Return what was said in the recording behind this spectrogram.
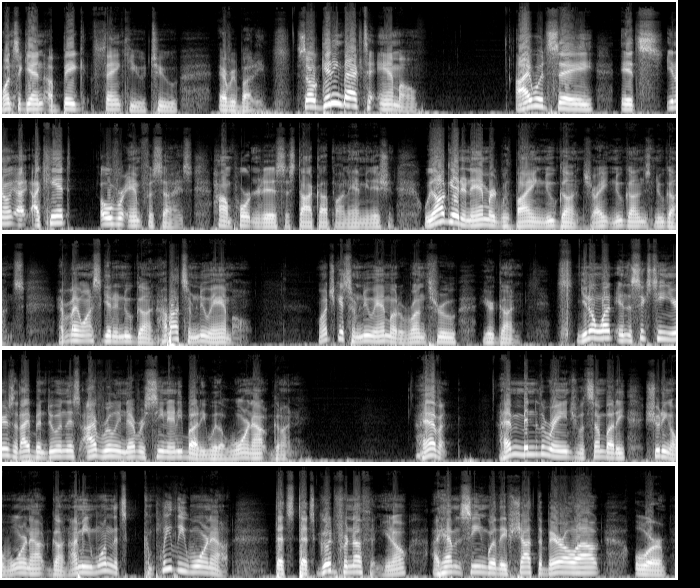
Once again, a big thank you to everybody. So, getting back to ammo, I would say it's, you know, I, I can't overemphasize how important it is to stock up on ammunition. We all get enamored with buying new guns, right? New guns, new guns. Everybody wants to get a new gun. How about some new ammo? Why don't you get some new ammo to run through your gun? You know what? In the 16 years that I've been doing this, I've really never seen anybody with a worn out gun. I haven't. I haven't been to the range with somebody shooting a worn out gun. I mean one that's completely worn out. That's that's good for nothing, you know? I haven't seen where they've shot the barrel out or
